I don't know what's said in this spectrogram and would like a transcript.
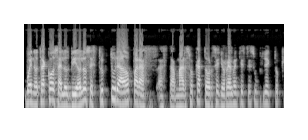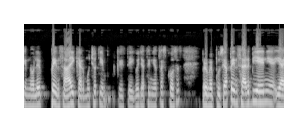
Bueno, otra cosa, los videos los he estructurado para hasta marzo 14. Yo realmente este es un proyecto que no le pensaba dedicar mucho tiempo, porque te digo, ya tenía otras cosas, pero me puse a pensar bien y a,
